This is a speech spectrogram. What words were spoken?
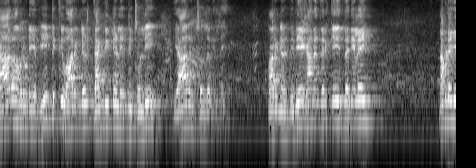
யாரும் அவருடைய வீட்டுக்கு வாருங்கள் தங்குங்கள் என்று சொல்லி யாரும் சொல்லவில்லை. பாருங்கள் விவேகானந்தருக்கே இந்த நிலை. நம்முடைய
